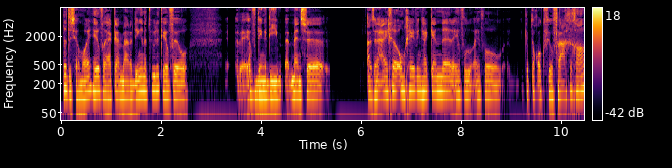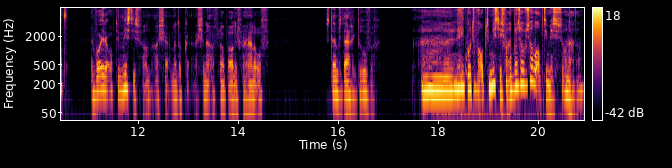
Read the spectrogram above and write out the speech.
Dat is heel mooi. Heel veel herkenbare dingen natuurlijk. Heel veel, heel veel dingen die mensen uit hun eigen omgeving herkenden. Heel veel, heel veel, ik heb toch ook veel vragen gehad. En word je er optimistisch van als je, met elkaar, als je na afloop al die verhalen... of stemt het eigenlijk droevig? Eh, nee, ik word er wel optimistisch van. Ik ben sowieso wel optimistisch, hoor, Nathan.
